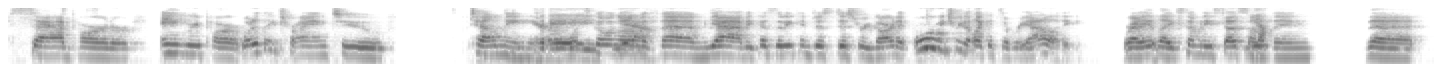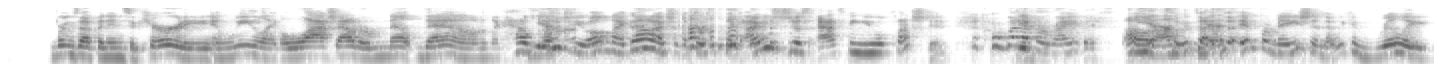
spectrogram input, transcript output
sad part or angry part? What are they trying to tell me here? They, What's going yeah. on with them? Yeah, because we can just disregard it, or we treat it like it's a reality, right? Like somebody says something yeah. that brings up an insecurity and we like lash out or melt down and like how yeah. could you oh my gosh and the person's like i was just asking you a question or whatever right um, yeah so it's, yes. it's information that we can really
